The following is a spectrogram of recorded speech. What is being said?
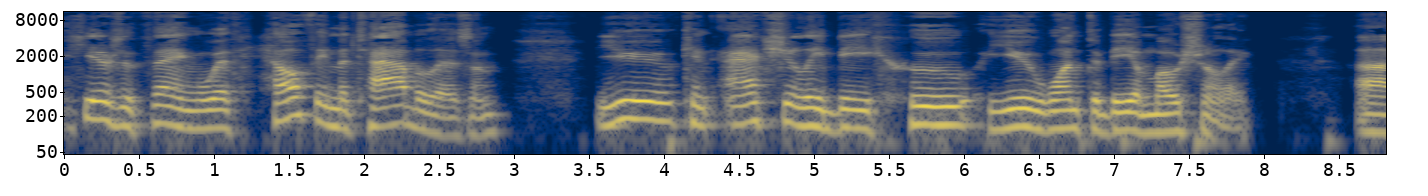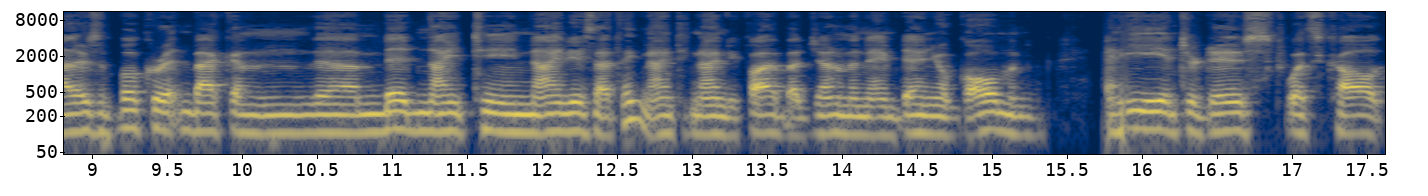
here's the thing with healthy metabolism, you can actually be who you want to be emotionally. Uh, there's a book written back in the mid 1990s, I think 1995, by a gentleman named Daniel Goleman and he introduced what's called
